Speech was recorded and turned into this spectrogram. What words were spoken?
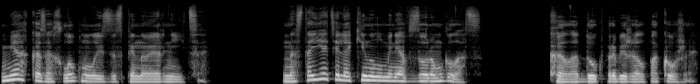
мягко захлопнулась за спиной эрнийца. Настоятель окинул меня взором глаз. Холодок пробежал по коже.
